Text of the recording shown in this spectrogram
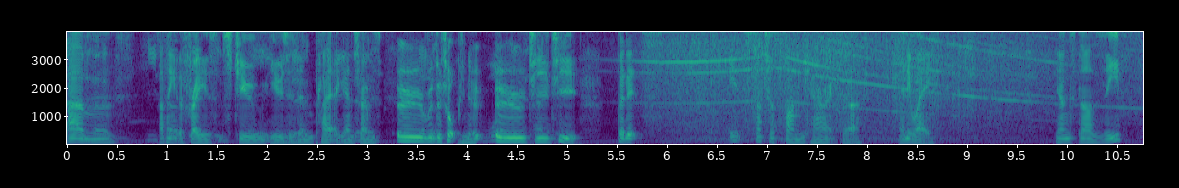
Um, I think the phrase Stu uses in Play It Again, Sram is over the top, you know, OTT. But it's it's such a fun character. Anyway, Yung-Star Zeef.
